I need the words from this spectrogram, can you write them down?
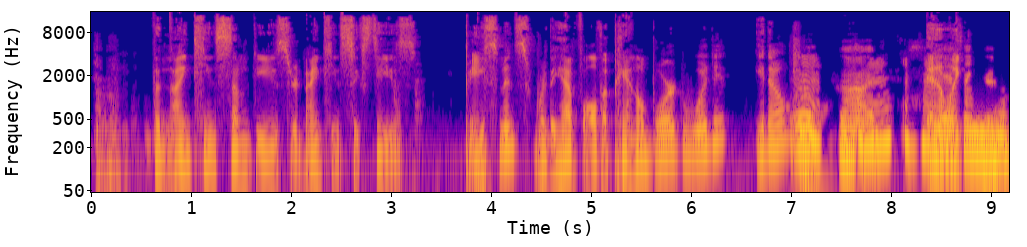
the 1970s or 1960s basements where they have all the panel board wood, you know? Oh god. Mhm. And I'm Yes, like, I know.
